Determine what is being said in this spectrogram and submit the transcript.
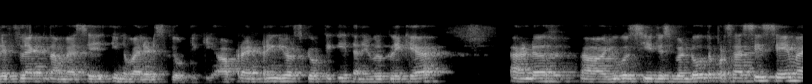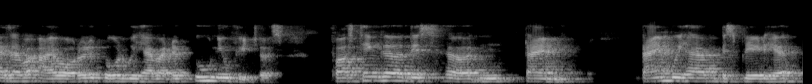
reflect the message invalid security key. After entering your security key, then you will click here and uh, uh, you will see this window. The process is same as I have already told. We have added two new features. First thing, uh, this uh, time time we have displayed here.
